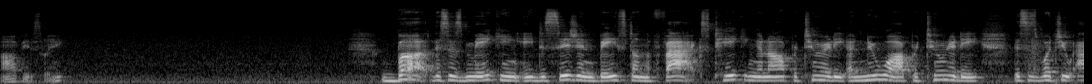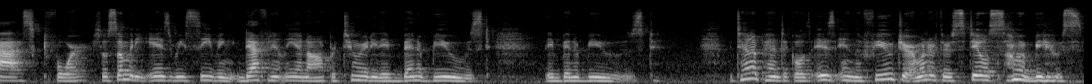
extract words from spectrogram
Obviously. But this is making a decision based on the facts, taking an opportunity, a new opportunity. This is what you asked for. So somebody is receiving definitely an opportunity. They've been abused. They've been abused. The Ten of Pentacles is in the future. I wonder if there's still some abuse.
